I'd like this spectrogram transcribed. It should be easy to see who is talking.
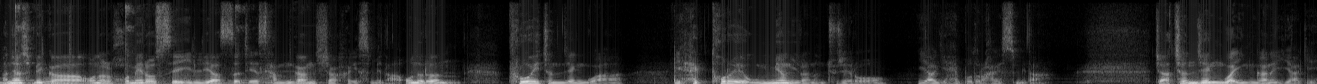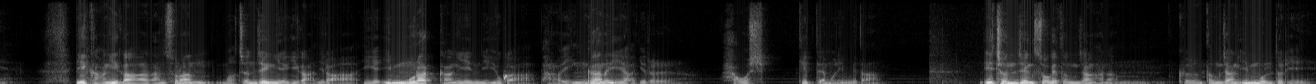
Speaker 1: 안녕하십니까. 오늘 호메로스의 일리아스 제3강 시작하겠습니다. 오늘은 트로이 전쟁과 이 헥토르의 운명이라는 주제로 이야기해 보도록 하겠습니다. 자, 전쟁과 인간의 이야기. 이 강의가 단순한 뭐 전쟁 얘기가 아니라 이게 인문학 강의인 이유가 바로 인간의 이야기를 하고 싶기 때문입니다. 이 전쟁 속에 등장하는 그런 등장 인물들이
